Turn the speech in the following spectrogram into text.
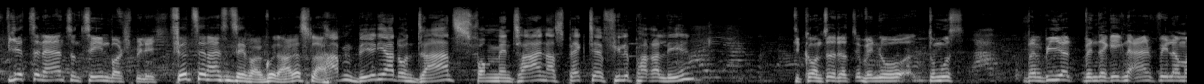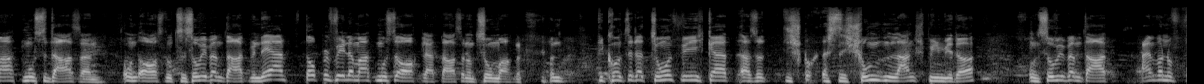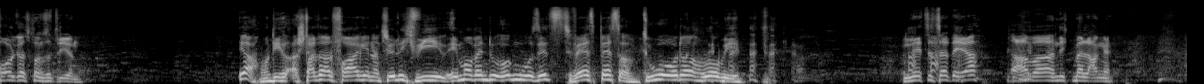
14, 1 und 10 Ball spiele ich. 14, 1 und 10 Ball, gut, alles klar. Haben Billard und Darts vom mentalen Aspekt her viele Parallelen? Die Konzentration, wenn du, du musst beim Billard, wenn der Gegner einen Fehler macht, musst du da sein und ausnutzen. So wie beim Dart. Wenn der einen Doppelfehler macht, musst du auch gleich da sein und so machen. Und die Konzentrationsfähigkeit, also die, das ist stundenlang spielen wir da. Und so wie beim Dart, einfach nur Vollgas konzentrieren. Ja, und die Standardfrage natürlich, wie immer, wenn du irgendwo sitzt, wer ist besser, du oder Roby? In letzter Zeit er, aber nicht mehr lange.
